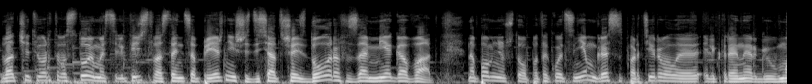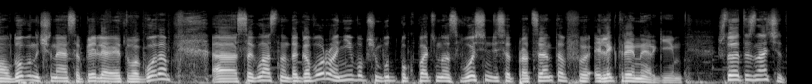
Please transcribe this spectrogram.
24 стоимость электричества останется прежней 66 долларов за мегаватт. Напомним, что по такой цене МГРЭС экспортировала электроэнергию в Молдову, начиная с апреля этого года. Э, Согласно договору, они, в общем, будут покупать у нас 80% электроэнергии. Что это значит?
